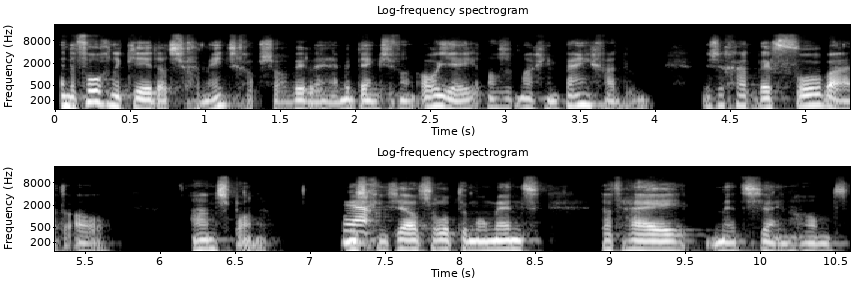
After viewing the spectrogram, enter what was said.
En de volgende keer dat ze gemeenschap zou willen hebben, denkt ze van, oh jee, als het maar geen pijn gaat doen. Dus ze gaat bij voorbaat al aanspannen. Misschien zelfs al op het moment dat hij met zijn hand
